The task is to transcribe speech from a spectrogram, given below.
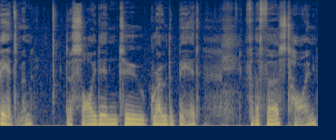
beardsmen deciding to grow the beard for the first time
